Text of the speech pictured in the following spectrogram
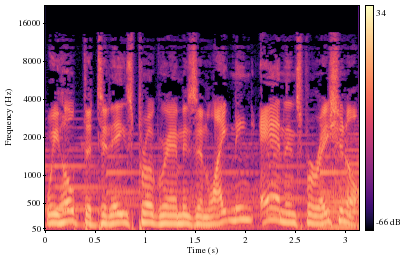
We hope that today's program is enlightening and inspirational.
